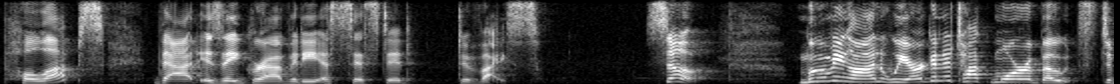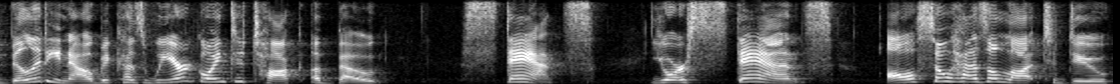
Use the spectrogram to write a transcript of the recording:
pull ups, that is a gravity assisted device. So, moving on, we are going to talk more about stability now because we are going to talk about stance. Your stance also has a lot to do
